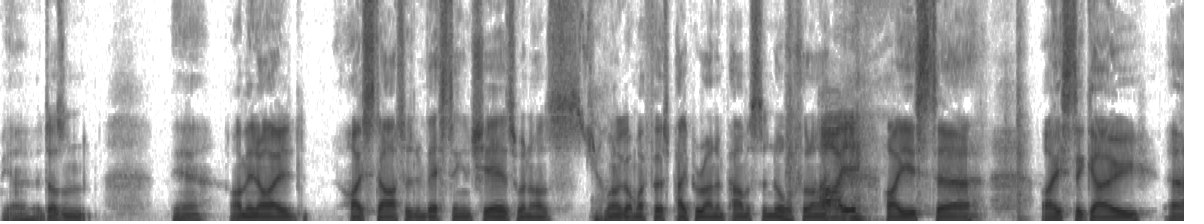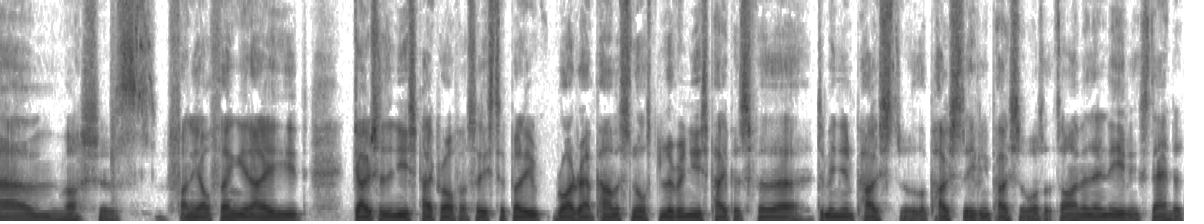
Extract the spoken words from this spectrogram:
you know, it doesn't yeah. I mean I I started investing in shares when I was when I got my first paper run in Palmerston North and I Oh yeah, I used to, I used to go. Um, gosh, it was a funny old thing, you know. You'd go to the newspaper office. I used to bloody ride around Palmerston North delivering newspapers for the Dominion Post or the Post the Evening Post it was at the time, and then the Evening Standard.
